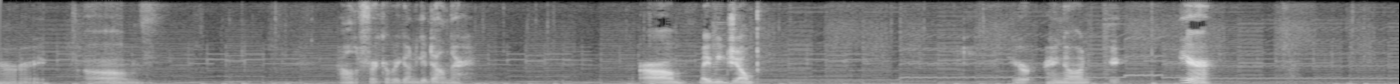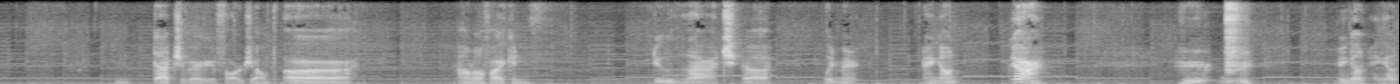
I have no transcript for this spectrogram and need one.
Alright. Um. How the frick are we gonna get down there? Um, maybe jump? Here, hang on. Yeah. That's a very far jump. Uh. I don't know if I can do that. Uh, wait a minute. Hang on. Yeah. Hang on, hang on.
